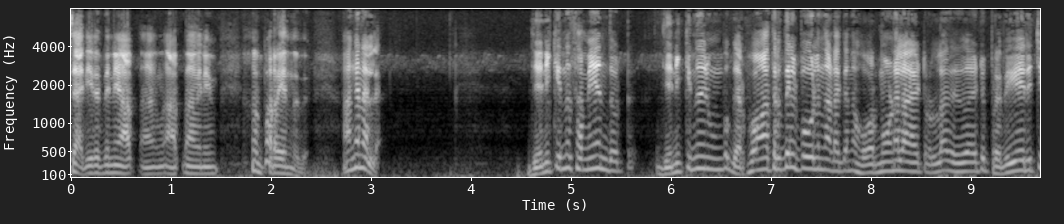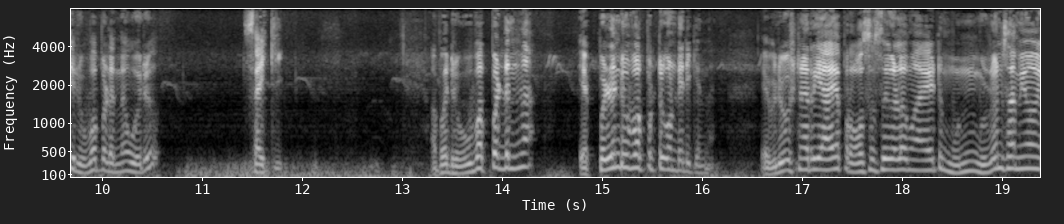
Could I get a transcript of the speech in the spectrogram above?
ശരീരത്തിനെയും ആത്മാ ആത്മാവിനെയും പറയുന്നത്. അങ്ങനല്ല. ജനിക്കുന്ന സമയം തൊട്ട് ജനിക്കുന്നതിന് മുമ്പ് ഗർഭപാത്രത്തിൽ പോലും നടക്കുന്ന ഹോർമോണലായിട്ടുള്ള ഇതുമായിട്ട് പ്രതികരിച്ച് രൂപപ്പെടുന്ന ഒരു സൈക്കി അപ്പോൾ രൂപപ്പെടുന്ന എപ്പോഴും രൂപപ്പെട്ടുകൊണ്ടിരിക്കുന്ന എവല്യൂഷണറിയായ പ്രോസസ്സുകളുമായിട്ട് മുൻ മുഴുവൻ സമയവും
